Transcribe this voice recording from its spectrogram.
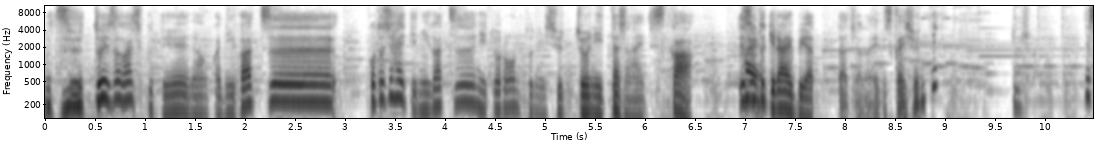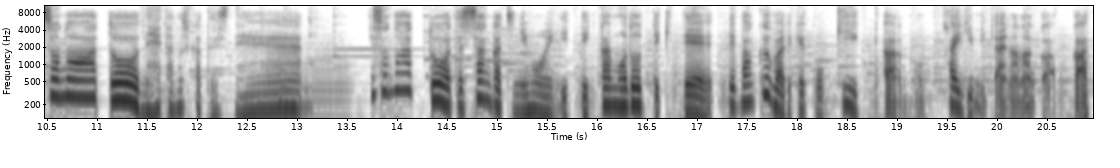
らずっと忙しくて、なんか2月、今年入って2月にトロントに出張に行ったじゃないですか。で、はいその時ライブやったじゃないですか、一緒にね。楽しかっで、その後、ね、楽しかったですたね。で、その後、私3月日本行って一回戻ってきて、で、バンクーバーで結構大きい、あの、会議みたいななんかがあっ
